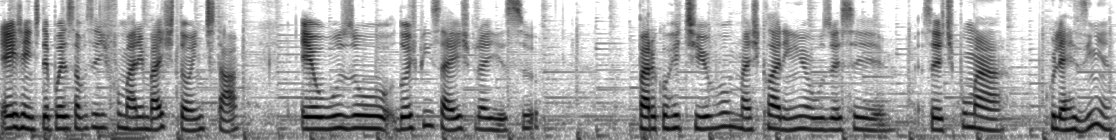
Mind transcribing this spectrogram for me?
E aí, gente, depois é só vocês esfumarem bastante, tá? Eu uso dois pincéis para isso. Para o corretivo mais clarinho, eu uso esse... Esse é tipo uma colherzinha.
